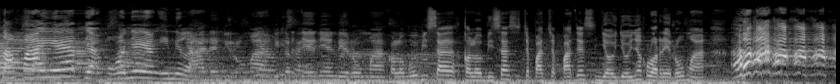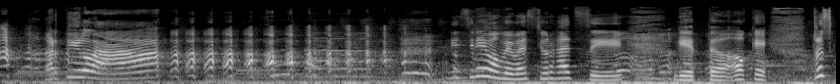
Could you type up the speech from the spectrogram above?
entah Bisa, payet ya bisa. pokoknya yang inilah Yang ada di rumah, Yang bisa dikerjain yang di rumah. Kalau gue bisa, kalau bisa secepat-cepatnya sejauh-jauhnya keluar dari rumah. Ngerti lah. Di sini emang bebas curhat sih, gitu. Oke, terus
